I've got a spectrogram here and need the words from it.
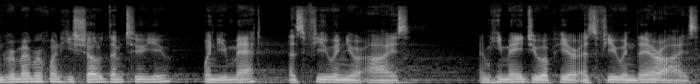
And remember when He showed them to you, when you met, as few in your eyes, and He made you appear as few in their eyes,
